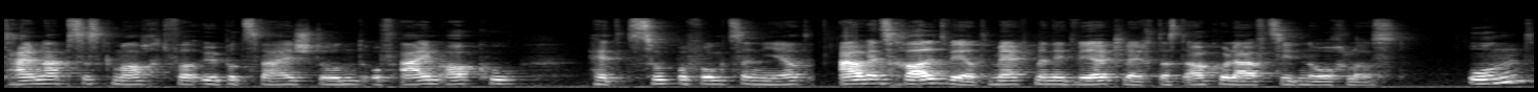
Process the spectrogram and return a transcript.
Timelapses gemacht von über zwei Stunden auf einem Akku. Hat super funktioniert. Auch wenn es kalt wird, merkt man nicht wirklich, dass die Akkulaufzeit nachlässt. Und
